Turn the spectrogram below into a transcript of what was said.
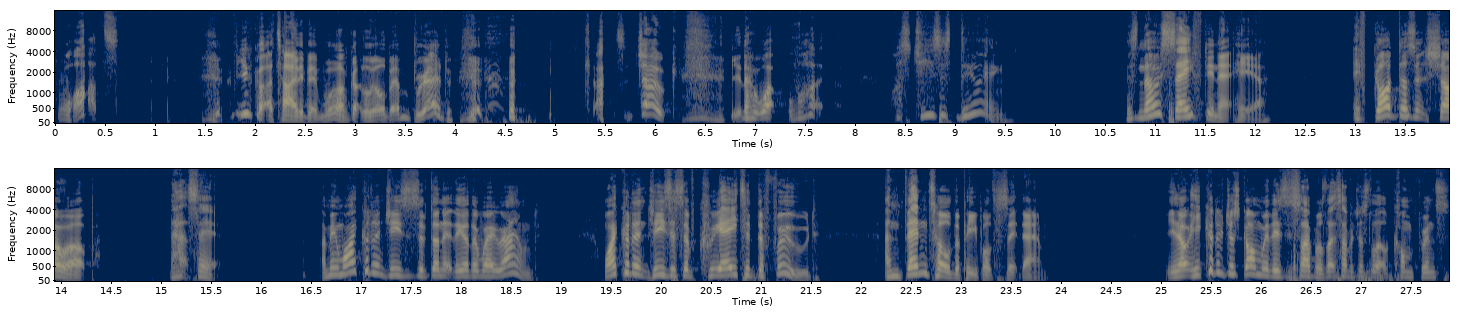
what? You've got a tiny bit more. I've got a little bit of bread. That's a joke. You know, what, what, what's Jesus doing? There's no safety net here. If God doesn't show up, that's it. I mean, why couldn't Jesus have done it the other way around? Why couldn't Jesus have created the food and then told the people to sit down? You know, he could have just gone with his disciples. Let's have just a little conference.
